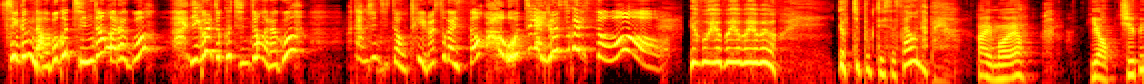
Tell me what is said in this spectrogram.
지금 나보고 진정하라고? 이걸 듣고 진정하라고? 당신 진짜 어떻게 이럴 수가 있어? 어떻게 이럴 수가 있어? 여보 여보 여보 여보 옆집 복도에서 싸우나 봐요. 아이 뭐야? 옆집이?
